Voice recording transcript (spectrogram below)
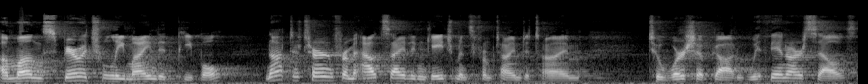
among spiritually minded people not to turn from outside engagements from time to time to worship God within ourselves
